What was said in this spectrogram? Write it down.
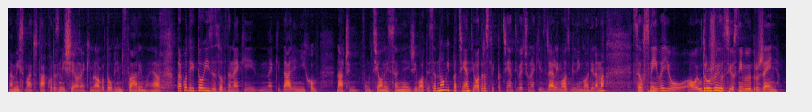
a mi smo eto tako razmišljali o nekim mnogo dubljim stvarima. Jel? Tako da i to izazov za neki, neki dalji njihov način funkcionisanja i života. Sad mnogi pacijenti, odrasli pacijenti već u nekim zrelim, ozbiljnim godinama se osnivaju, ovaj, udružuju se i osnivaju udruženja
